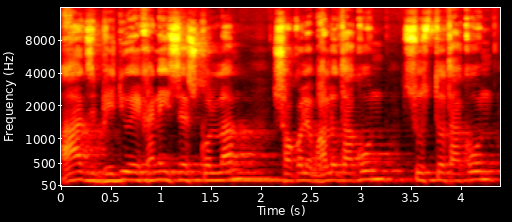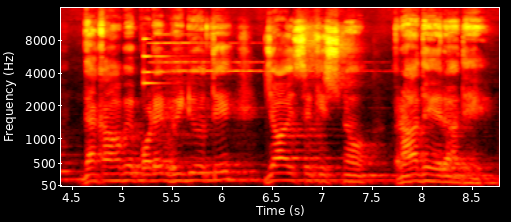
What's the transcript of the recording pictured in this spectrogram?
আজ ভিডিও এখানেই শেষ করলাম। সকলে ভালো থাকুন, সুস্থ থাকুন। দেখা হবে পরের ভিডিওতে। জয় শ্রীকৃষ্ণ। রাধে রাধে।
